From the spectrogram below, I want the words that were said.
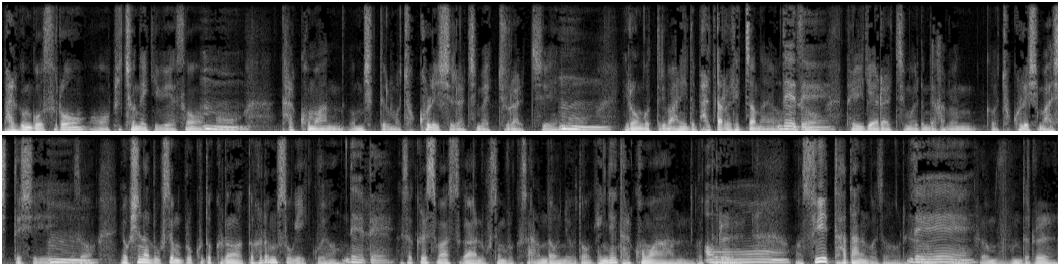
밝은 곳으로 어, 비춰내기 위해서 뭐 음. 뭐 달콤한 음식들 뭐 초콜릿이랄지 맥주랄지 뭐 음. 뭐 이런 것들이 많이들 발달을 했잖아요. 네네. 그래서 벨기에랄지 뭐 이런 데 가면 그 초콜릿이 맛있듯이 음. 그래서 역시나 룩셈부르크도 그런 어떤 흐름 속에 있고요. 네네. 그래서 크리스마스가 룩셈부르크에서 아름다운 이유도 굉장히 달콤한 것들을 어. 어, sweet하다는 거죠. 그래서 네. 어, 그런 부분들을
